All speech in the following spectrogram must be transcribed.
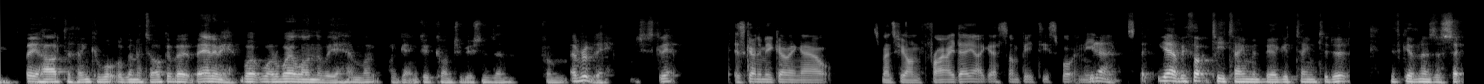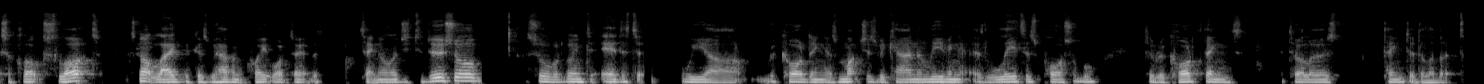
very hard to think of what we're going to talk about. But anyway, we're, we're well on the way, and we're, we're getting good contributions in from everybody, which is great. It's going to be going out. It's meant to be on Friday, I guess, on BT Sport in the yeah. evening. Yeah, we thought tea time would be a good time to do it. They've given us a six o'clock slot. It's not live because we haven't quite worked out the technology to do so. So we're going to edit it we are recording as much as we can and leaving it as late as possible to record things to allow us time to deliver it.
